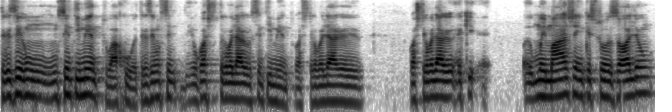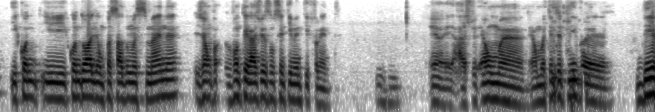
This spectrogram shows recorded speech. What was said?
trazer um, um, sentimento à rua, trazer um eu gosto de trabalhar o sentimento, gosto de trabalhar gosto de trabalhar aqui uma imagem que as pessoas olham e quando, e quando olham passado uma semana já vão ter às vezes um sentimento diferente. Uhum. É, é, uma, é uma tentativa de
